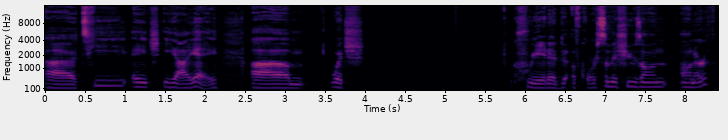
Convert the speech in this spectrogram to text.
Uh, T H E I A, um, which created, of course, some issues on on Earth.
